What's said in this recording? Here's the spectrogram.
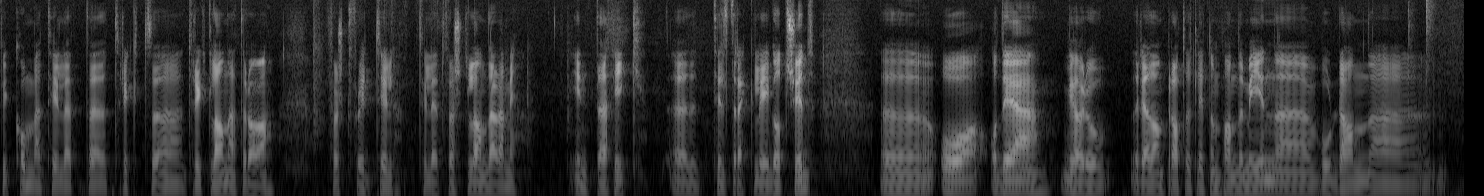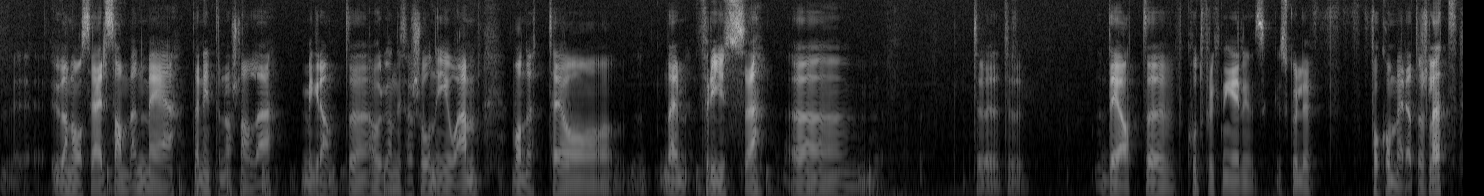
fikk komme til et trygt, trygt, land etter å ha først flydd til, til, et første land der de ikke fikk tilstrekkelig godt skydd. Og, og, det Vi har jo redan pratet litt om pandemien, hvordan UNHCR sammen med den internasjonale migrantorganisasjonen IOM var nødt til å fryse uh, det at uh, kvoteflyktninger skulle få komme, rett og slett.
